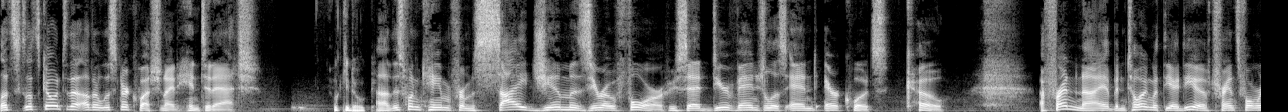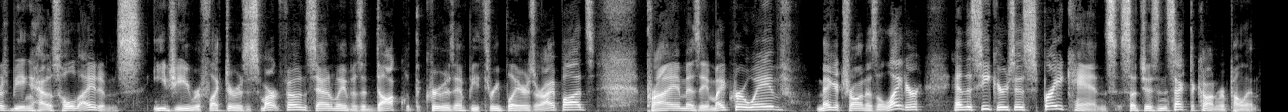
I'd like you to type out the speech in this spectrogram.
let's let's go into the other listener question I'd hinted at. Okie doke. Uh, this one came from Cy Jim 4 who said, Dear Vangelis and air quotes, co. A friend and I have been toying with the idea of Transformers being household items, e.g., Reflector as a smartphone, Soundwave as a dock with the crew as MP3 players or iPods, Prime as a microwave, Megatron as a lighter, and the Seekers as spray cans, such as Insecticon repellent.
